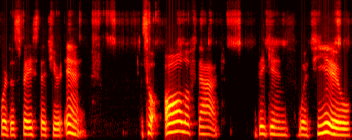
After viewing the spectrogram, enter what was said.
for the space that you're in. So all of that begins with you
